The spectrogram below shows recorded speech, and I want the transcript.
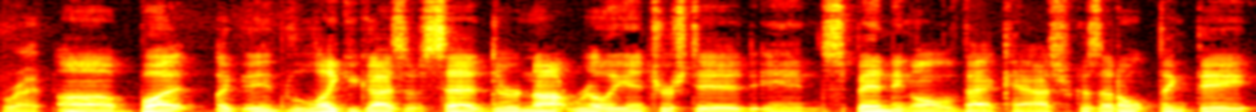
Right. Uh, but like, like you guys have said, they're not really interested in spending all of that cash because I don't think they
